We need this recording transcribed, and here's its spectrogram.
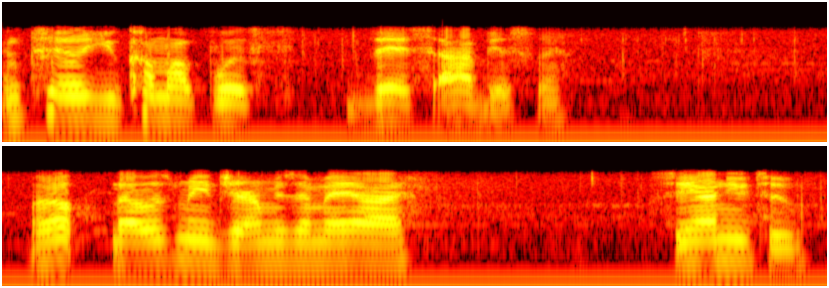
until you come up with this, obviously. Well, that was me, Jeremy's MAI. See you on YouTube.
